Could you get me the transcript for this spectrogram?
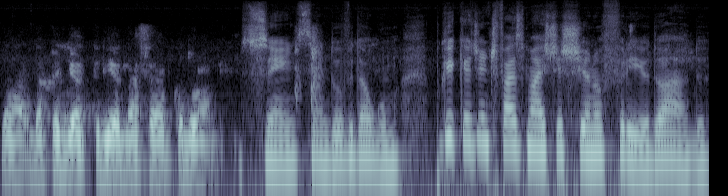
da, da, pediatria nessa época do ano. Sim, sem dúvida alguma. Por que, que a gente faz mais xixi no frio, Eduardo?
